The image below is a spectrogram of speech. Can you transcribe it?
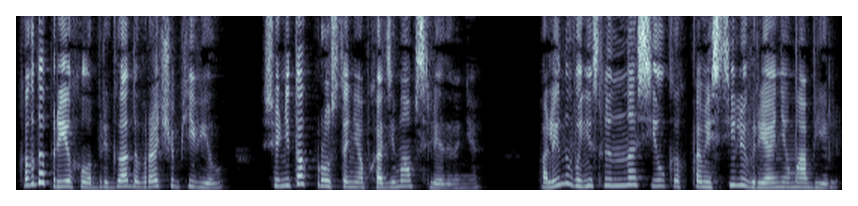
Когда приехала бригада, врач объявил, все не так просто, необходимо обследование. Полину вынесли на носилках, поместили в реанимобиль.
